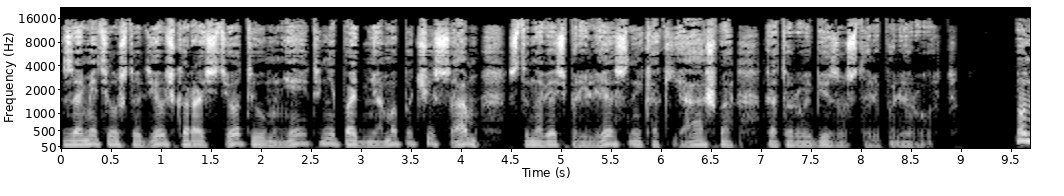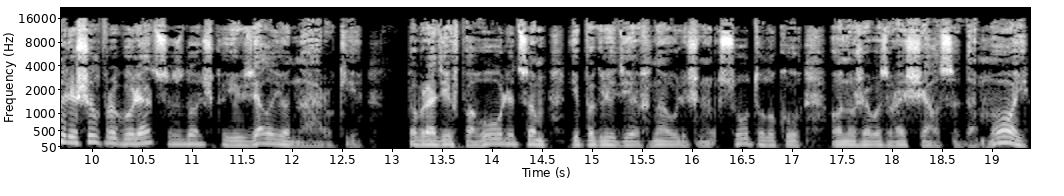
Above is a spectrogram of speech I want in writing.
заметил, что девочка растет и умнеет не по дням, а по часам, становясь прелестной, как яшма, которую без устали полируют. Он решил прогуляться с дочкой и взял ее на руки — Побродив по улицам и поглядев на уличную сутолоку, он уже возвращался домой,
